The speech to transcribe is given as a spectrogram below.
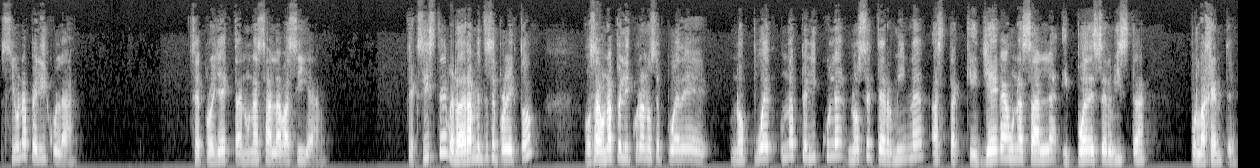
si una película se proyecta en una sala vacía, ¿existe verdaderamente ese proyecto? O sea, una película no se puede no puede, una película no se termina hasta que llega a una sala y puede ser vista por la gente.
